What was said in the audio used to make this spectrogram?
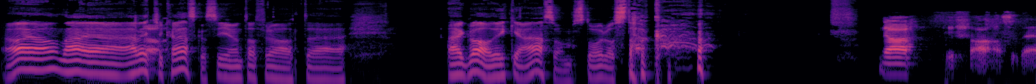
Ja, ja, nei, jeg vet ikke hva jeg skal si, unntatt fra at uh, jeg er glad det ikke er jeg som står og stakker. Ja, fy faen, altså. Det,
